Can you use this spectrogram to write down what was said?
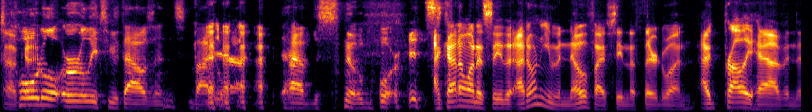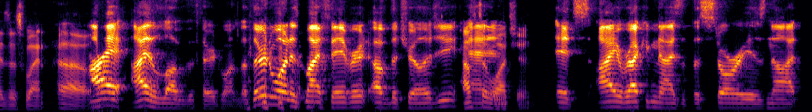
total okay. early 2000s by the way have the snowboards. I kind of want to see that i don't even know if i've seen the third one. I probably have and then just went oh. I i love the third one. The third one is my favorite of the trilogy i'll have to watch it. it's i recognize that the story is not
